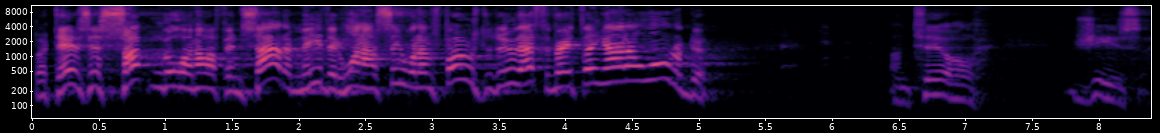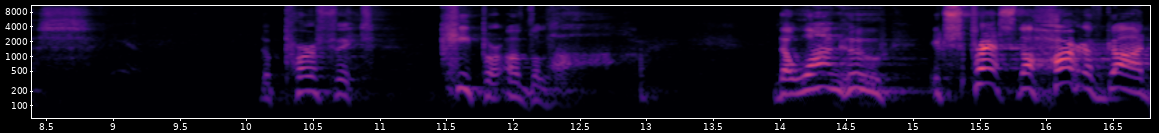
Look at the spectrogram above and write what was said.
But there's this something going off inside of me that when I see what I'm supposed to do, that's the very thing I don't want to do. Until Jesus, the perfect keeper of the law, the one who expressed the heart of God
